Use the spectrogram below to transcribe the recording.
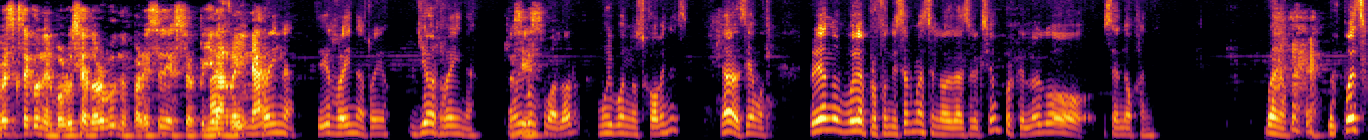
parece que está con el Borussia Dortmund, me parece se apellida Ah, sí, Reina. Reina, sí, Reina, Reina. Gio Reina. Muy Así buen es. jugador, muy buenos jóvenes. Ya lo decíamos. Pero ya no voy a profundizar más en lo de la selección porque luego se enojan. Bueno, después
